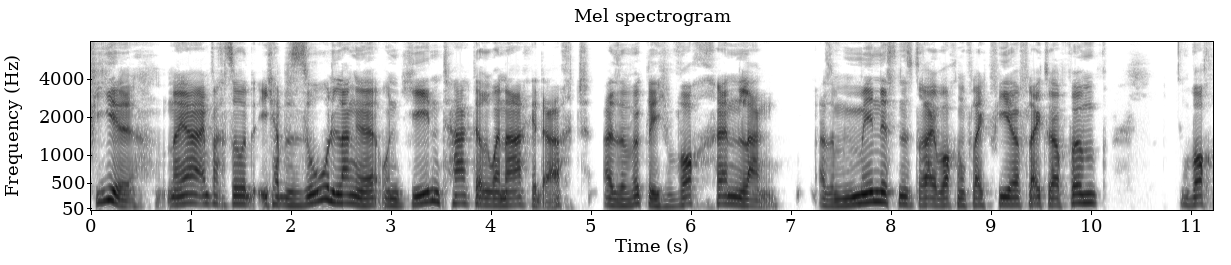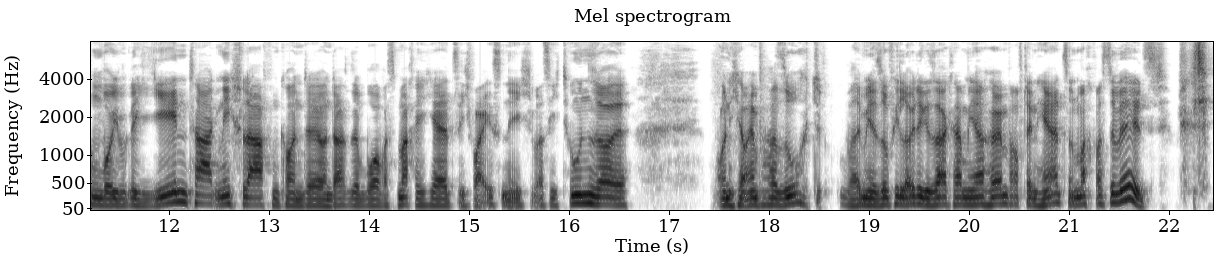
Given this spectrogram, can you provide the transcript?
viel. Naja, einfach so, ich habe so lange und jeden Tag darüber nachgedacht, also wirklich wochenlang. Also mindestens drei Wochen, vielleicht vier, vielleicht sogar fünf Wochen, wo ich wirklich jeden Tag nicht schlafen konnte und dachte, boah, was mache ich jetzt? Ich weiß nicht, was ich tun soll. Und ich habe einfach versucht, weil mir so viele Leute gesagt haben, ja, hör einfach auf dein Herz und mach, was du willst.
